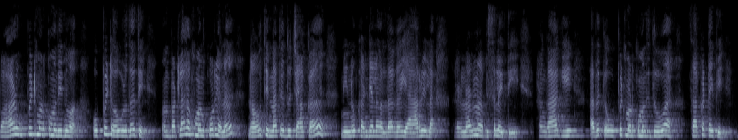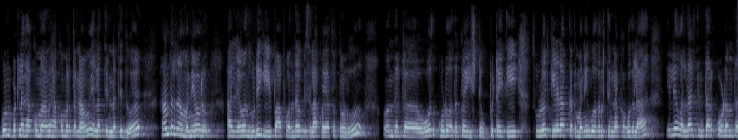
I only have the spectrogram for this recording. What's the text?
ಭಾಳ ಉಪ್ಪಿಟ್ಟು ಮಾಡ್ಕೊಂಬಂದಿದ್ವ ಉಪ್ಪಿಟ್ಟು ಉಳ್ದೈತಿ. ಒಂದು ಬಟ್ಲ ಹಾಕೊಂಬಂದು ಕೊಡ್ಲೇನ? ನಾವು ತಿನ್ನತ್ತಿದ್ದು ಚಾಕ. ನೀನು ಕಂಡೆಲ್ಲ ಹೊಲ್ದಾಗ ಯಾರು ಇಲ್ಲ. ರಣ್ಣ ಬಿಸಿಲೈತಿ. ಹಾಗಾಗಿ ಅದಕ್ಕೆ ಉಪ್ಪಿಟ್ಟು ಮಾಡ್ಕೊಂಬಂದಿದ್ವು ಸಾಕಟ್ಟೈತಿ. ಗುಂಡು ಬಟ್ಲಾಗ ಹಾಕೊಂಬ ಅಂದ್ರೆ ಹಾಕೊಂಬರ್ತಾರೆ. ನಾವು ಎಲ್ಲ ತಿನ್ನತ್ತಿದ್ವು ಅಂದ್ರೆ ನಮ್ಮ ಮನೆಯವರು ಅಲ್ಲೇ ಒಂದು ಹುಡುಗಿ ಪಾಪ ಒಂದ ಬಿಸಿಲಾಕ ಹೋಯತ್ತ ನೋಡು. ಒಂದಟ ಓದ್ ಕೊಡು. ಅದಕ್ಕೆ ಇಷ್ಟು ಉಪ್ಪಿಟ್ಟೈತಿ. ಸುಳ್ಳ ಕೇಳಾಕತ್ ಮನೆಗೆ ಹೋದ್ರೆ ತಿನ್ನಕ್ಕಾಗೋದಿಲ್ಲ ಇಲ್ಲೇ ಹೊಲ್ದಾಗ ತಿಂತಾರ ಕೊಡಂತ.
